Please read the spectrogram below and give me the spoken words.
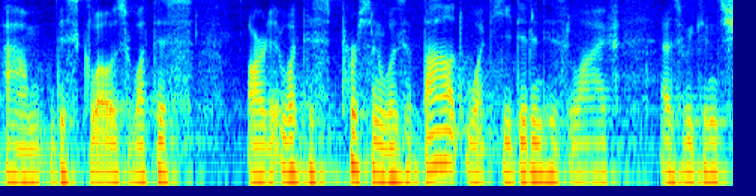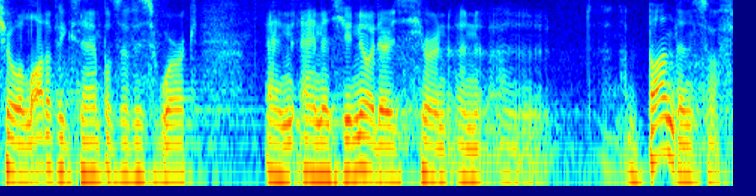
um, disclose what this, art, what this person was about, what he did in his life, as we can show a lot of examples of his work. And, and as you know, there's here an, an, an abundance of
